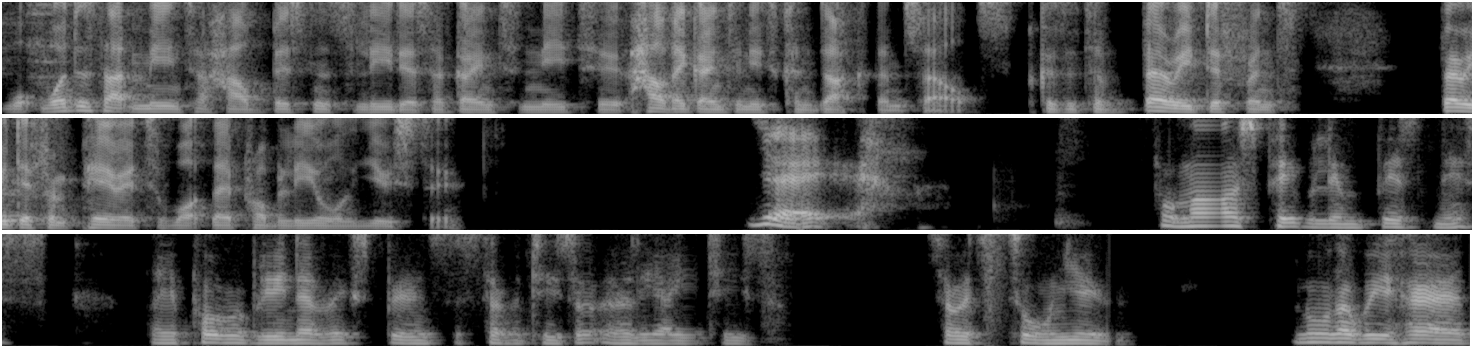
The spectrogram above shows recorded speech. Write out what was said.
what, what does that mean to how business leaders are going to need to, how they're going to need to conduct themselves? Because it's a very different, very different period to what they're probably all used to. Yeah. For most people in business, they probably never experienced the 70s or early 80s. So it's all new. And although we had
